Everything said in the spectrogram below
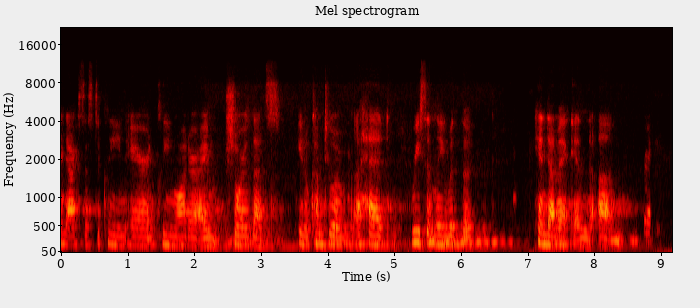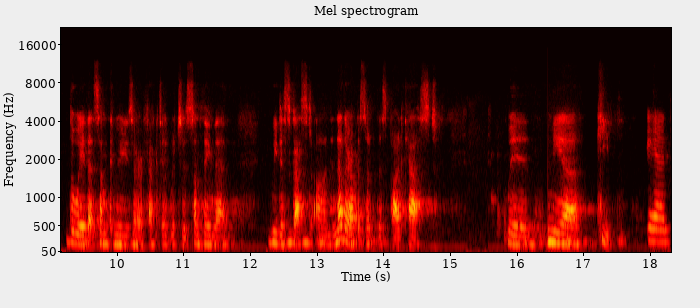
in access to clean air and clean water, I'm sure that's you know come to a, a head recently with the pandemic and um, the way that some communities are affected, which is something that we discussed on another episode of this podcast with Nia Keith. And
